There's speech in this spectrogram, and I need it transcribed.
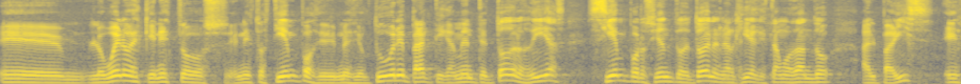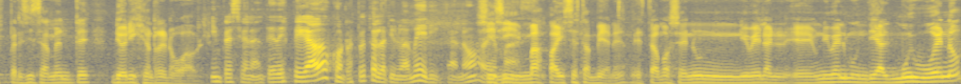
eh, lo bueno es que en estos, en estos tiempos del mes de octubre, prácticamente todos los días, 100% de toda la energía que estamos dando al país es precisamente de origen renovable. Impresionante. Despegados con respecto a Latinoamérica, ¿no? Sí, sí, más países también. ¿eh? Estamos en un nivel, en un nivel mundial muy bueno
